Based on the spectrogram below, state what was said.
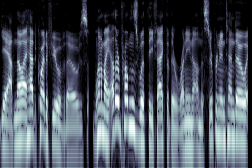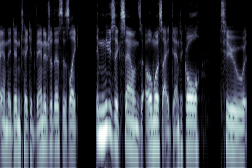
Yeah, no, I had quite a few of those. One of my other problems with the fact that they're running on the Super Nintendo and they didn't take advantage of this is like the music sounds almost identical to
